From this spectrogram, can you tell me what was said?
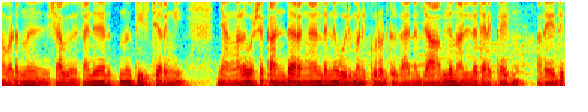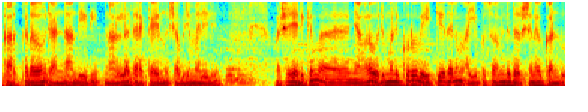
അവിടെ നിന്ന് ശവ സന്നിധാനത്ത് നിന്ന് തിരിച്ചിറങ്ങി. ഞങ്ങൾ പക്ഷേ കണ്ടിറങ്ങാൻ തന്നെ ഒരു മണിക്കൂർ എടുത്തു. കാരണം രാവിലെ നല്ല തിരക്കായിരുന്നു. അതായത് കർക്കിടകം രണ്ടാം തീയതി നല്ല തിരക്കായിരുന്നു ശബരിമലയിൽ. പക്ഷേ ശരിക്കും ഞങ്ങൾ ഒരു മണിക്കൂർ വെയിറ്റ് ചെയ്താലും അയ്യപ്പസ്വാമിന്റെ ദർശനമൊക്കെ കണ്ടു.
